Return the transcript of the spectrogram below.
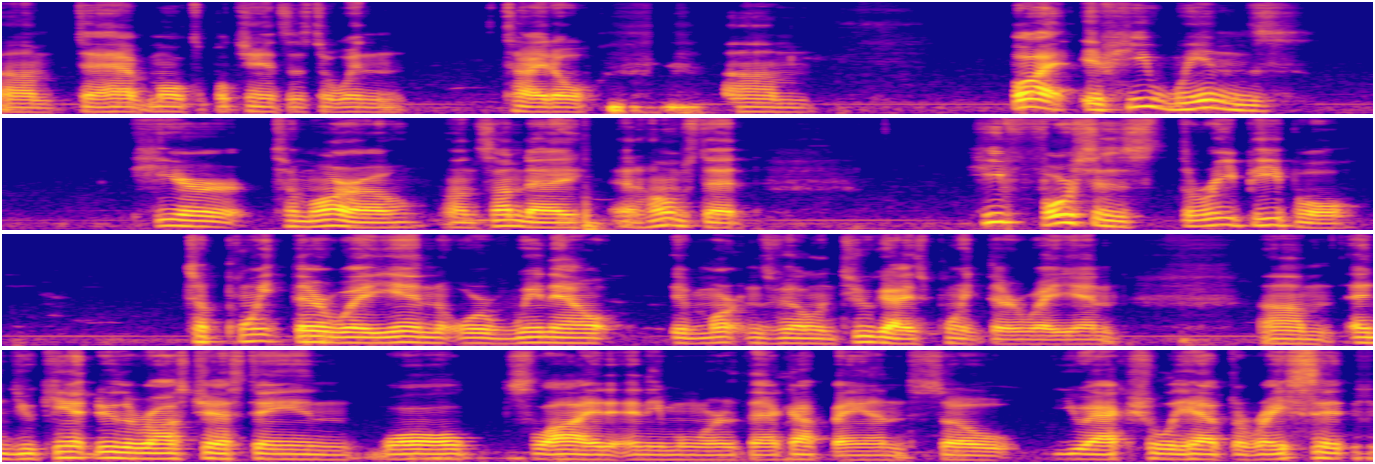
um, to have multiple chances to win title. Um, but if he wins here tomorrow on Sunday at Homestead, he forces three people to point their way in or win out in Martinsville, and two guys point their way in. Um, and you can't do the Ross Chastain wall slide anymore. That got banned. So you actually have to race it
